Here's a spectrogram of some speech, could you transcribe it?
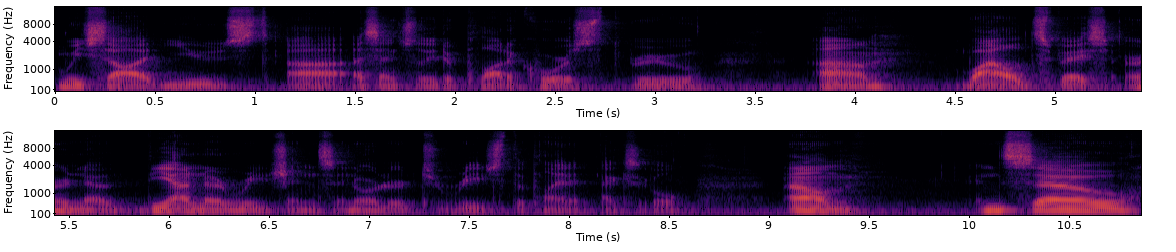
We saw it used uh, essentially to plot a course through um, wild space, or no, the unknown regions, in order to reach the planet Exegol. Um, and so,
